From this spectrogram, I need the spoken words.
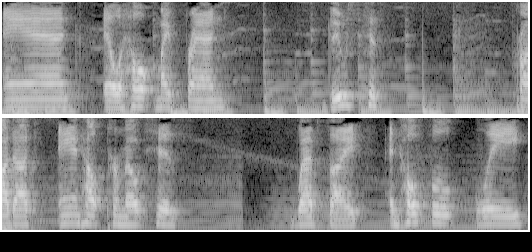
and it'll help my friend boost his products and help promote his website and hopefully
